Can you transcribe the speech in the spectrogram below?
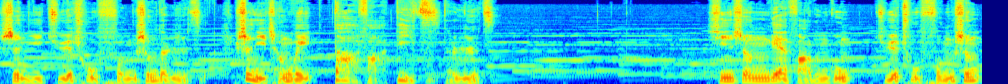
是你绝处逢生的日子，是你成为大法弟子的日子。新生练法轮功，绝处逢生，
